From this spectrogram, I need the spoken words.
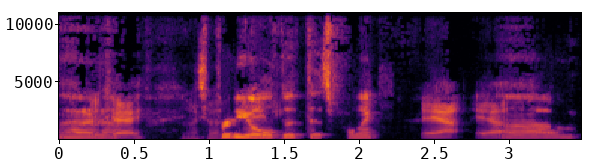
I don't know. It's Okay. pretty old at this point. Yeah, yeah. Um,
